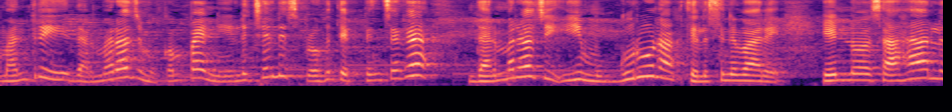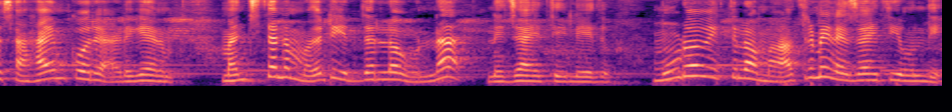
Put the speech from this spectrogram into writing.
మంత్రి ధర్మరాజు ముఖంపై నీళ్ళు చెల్లి స్పృహ తెప్పించగా ధర్మరాజు ఈ ముగ్గురు నాకు తెలిసిన వారే. ఎన్నో సహాయాలు సహాయం కోరి అడిగాను. మంచితనం మొదటి ఇద్దరిలో ఉన్నా నిజాయితీ లేదు. మూడో వ్యక్తిలో మాత్రమే నిజాయితీ ఉంది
